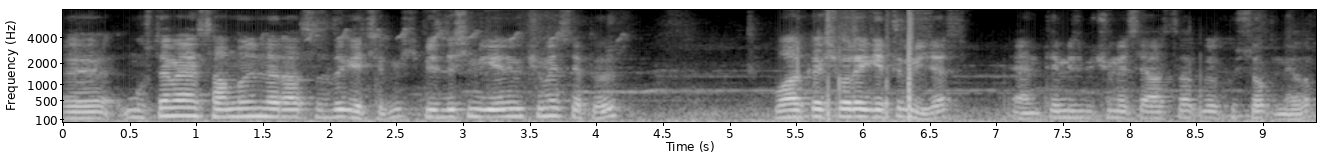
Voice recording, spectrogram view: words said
Ee, muhtemelen salmonella rahatsızlığı geçirmiş. Biz de şimdi yeni bir kümes yapıyoruz. Bu arkadaşı oraya getirmeyeceğiz. Yani temiz bir kümese hastalıklı kuş sokmayalım.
